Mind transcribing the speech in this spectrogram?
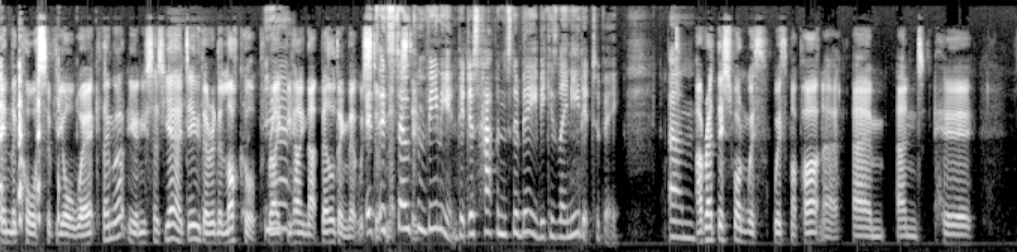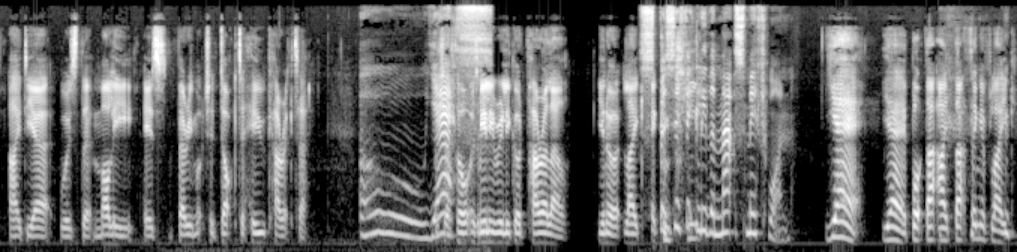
in the course of your work, then, won't you?" And he says, "Yeah, I do. They're in a lockup right behind that building that was it's next so to." convenient. It just happens to be because they need it to be. I read this one with with my partner, um, and her idea was that Molly is very much a Doctor Who character, Oh, yeah. which yes. I thought was a really really good parallel. You know, like a complete- Specifically the Matt Smith one. Yeah, yeah, but that I, that thing of like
